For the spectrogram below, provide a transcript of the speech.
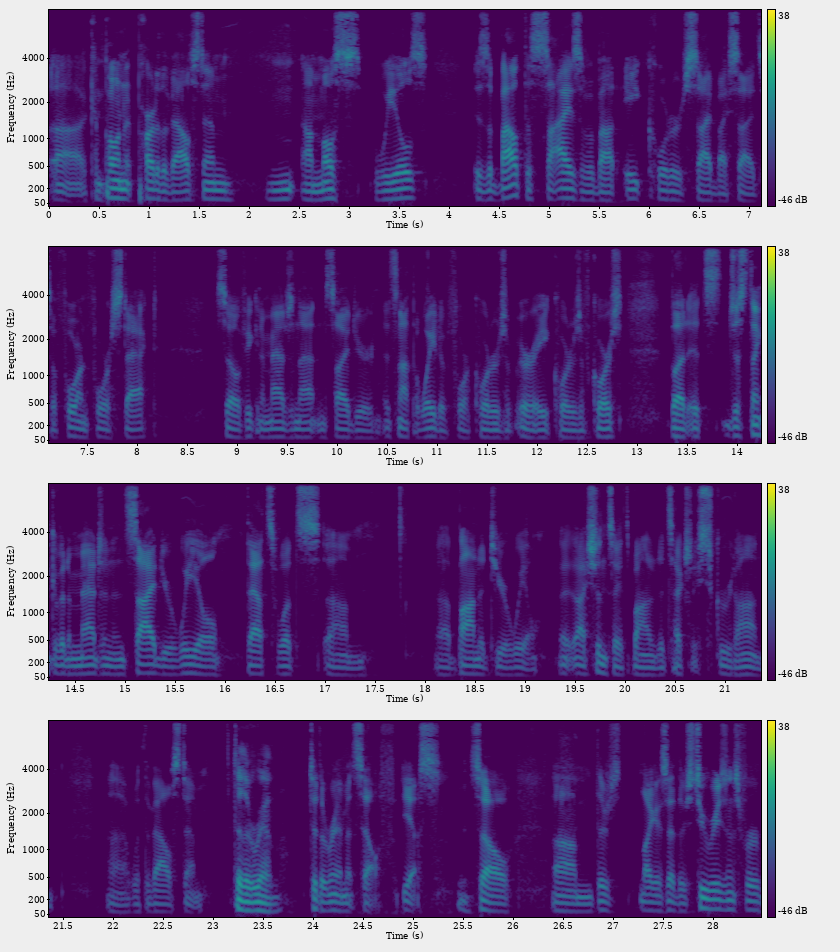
uh, component part of the valve stem m- on most wheels is about the size of about eight quarters side by side, so four and four stacked. So if you can imagine that inside your, it's not the weight of four quarters of, or eight quarters, of course, but it's just think of it. Imagine inside your wheel, that's what's um, uh, bonded to your wheel. I shouldn't say it's bonded; it's actually screwed on uh, with the valve stem to the rim. to the rim itself. Yes. So um, there's, like I said, there's two reasons for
